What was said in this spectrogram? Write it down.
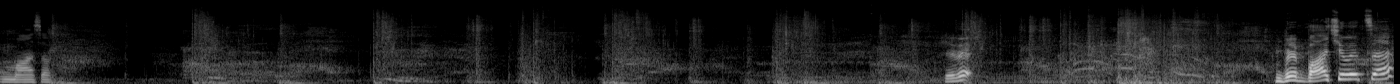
Мазав. Ви... Ви бачили це?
